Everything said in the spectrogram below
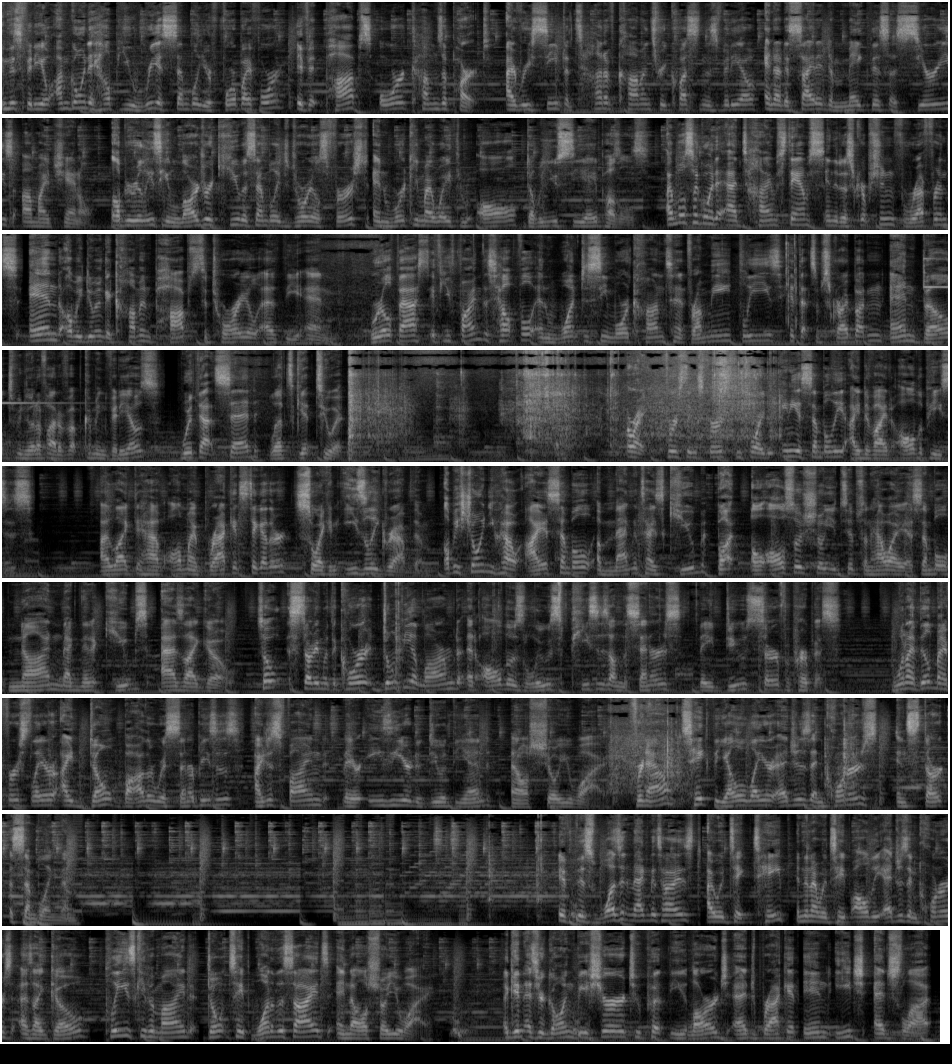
In this video, I'm going to help you reassemble your 4x4 if it pops or comes apart. I've received a ton of comments requesting this video, and I decided to make this a series on my channel. I'll be releasing larger cube assembly tutorials first and working my way through all WCA puzzles. I'm also going to add timestamps in the description for reference, and I'll be doing a common pops tutorial at the end. Real fast, if you find this helpful and want to see more content from me, please hit that subscribe button and bell to be notified of upcoming videos. With that said, let's get to it. Alright, first things first, before I do any assembly, I divide all the pieces. I like to have all my brackets together so I can easily grab them. I'll be showing you how I assemble a magnetized cube, but I'll also show you tips on how I assemble non-magnetic cubes as I go. So starting with the core, don't be alarmed at all those loose pieces on the centers, they do serve a purpose. When I build my first layer, I don't bother with centerpieces. I just find they're easier to do at the end, and I'll show you why. For now, take the yellow layer edges and corners and start assembling them. If this wasn't magnetized, I would take tape and then I would tape all the edges and corners as I go. Please keep in mind, don't tape one of the sides and I'll show you why. Again, as you're going, be sure to put the large edge bracket in each edge slot.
